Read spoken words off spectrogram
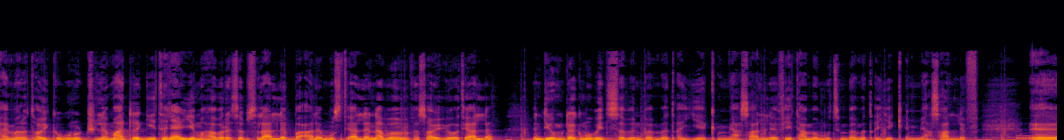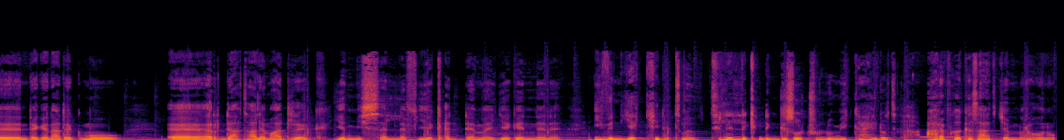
ሃይማኖታዊ ክውኖችን ለማድረግ የተለያየ ማህበረሰብ ስላለ በዓለም ውስጥ ያለና በመንፈሳዊ ሕይወት ያለ እንዲሁም ደግሞ ቤተሰብን በመጠየቅ የሚያሳልፍ የታመሙትን በመጠየቅ የሚያሳልፍ እንደገና ደግሞ እርዳታ ለማድረግ የሚሰለፍ የቀደመ የገነነ even የኪነ ጥበብ ትልልቅ ድግሶች ሁሉ የሚካሄዱት አርብ ከከሰዓት ጀምረው ነው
